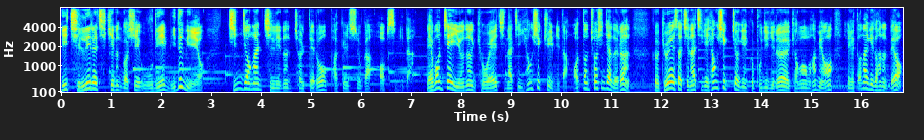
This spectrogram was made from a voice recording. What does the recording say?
이 진리를 지키는 것이 우리의 믿음이에요. 진정한 진리는 절대로 바뀔 수가 없습니다. 네 번째 이유는 교회의 지나친 형식주의입니다. 어떤 초신자들은 그 교회에서 지나치게 형식적인 그 분위기를 경험하며 이렇게 떠나기도 하는데요.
